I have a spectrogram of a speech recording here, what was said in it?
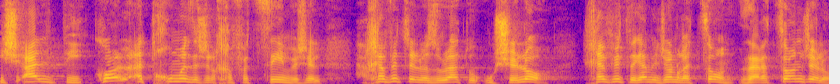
השאלתי, כל התחום הזה של חפצים ושל החפץ של הזולת הוא, הוא שלו. חפץ זה גם מלשון רצון, זה הרצון שלו.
